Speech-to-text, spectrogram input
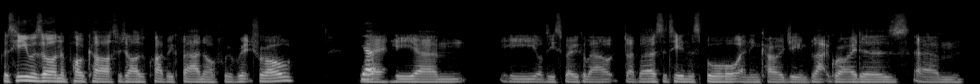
because he was on a podcast which I was quite a big fan of with Rich Roll, yep. where he um he obviously spoke about diversity in the sport and encouraging black riders. Um,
